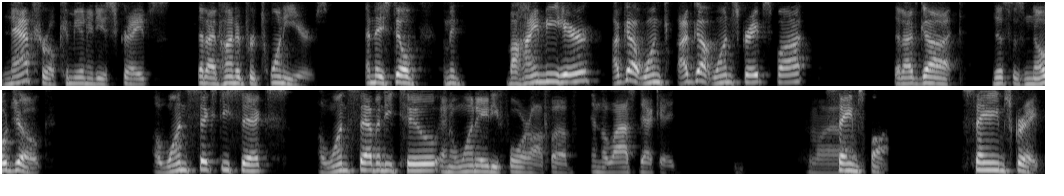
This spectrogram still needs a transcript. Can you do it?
natural community scrapes that I've hunted for 20 years. And they still I mean behind me here, I've got one I've got one scrape spot that I've got this is no joke. A 166, a 172 and a 184 off of in the last decade. Wow. Same spot. Same scrape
